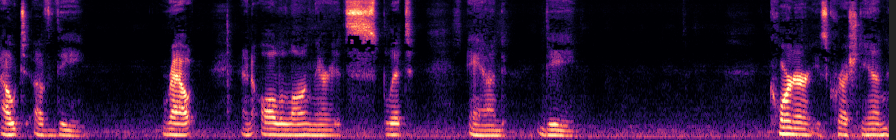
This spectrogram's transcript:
out of the route and all along there it's split and the corner is crushed in.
